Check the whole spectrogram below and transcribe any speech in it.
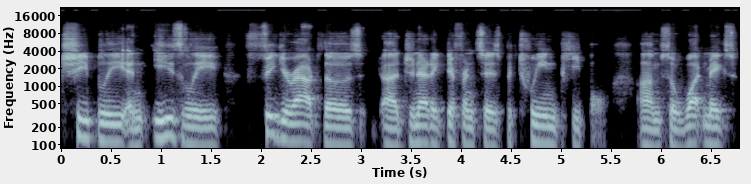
cheaply and easily figure out those uh, genetic differences between people. Um, so, what makes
